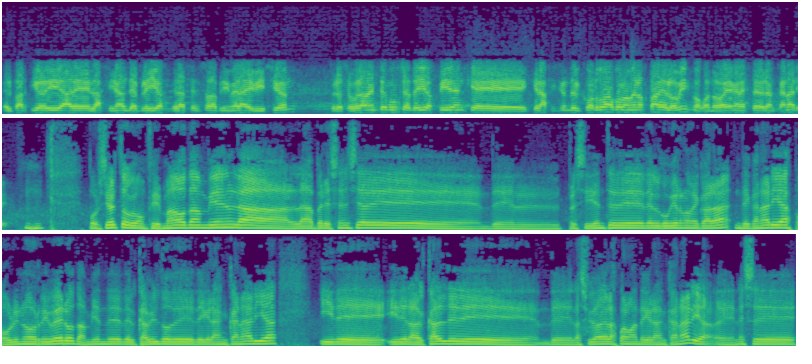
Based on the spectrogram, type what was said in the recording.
el partido de día de la final de playoffs del ascenso a la primera división, pero seguramente muchos de ellos piden que, la afición del Córdoba por lo menos pague lo mismo cuando vayan al Estadio Gran Canaria. Por cierto, confirmado también la, la presencia de, del presidente de- del gobierno de, de Canarias, Paulino Rivero, también de- del Cabildo de, de Gran Canaria y, de, y del alcalde de, de la ciudad de Las Palmas de Gran Canaria, en ese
